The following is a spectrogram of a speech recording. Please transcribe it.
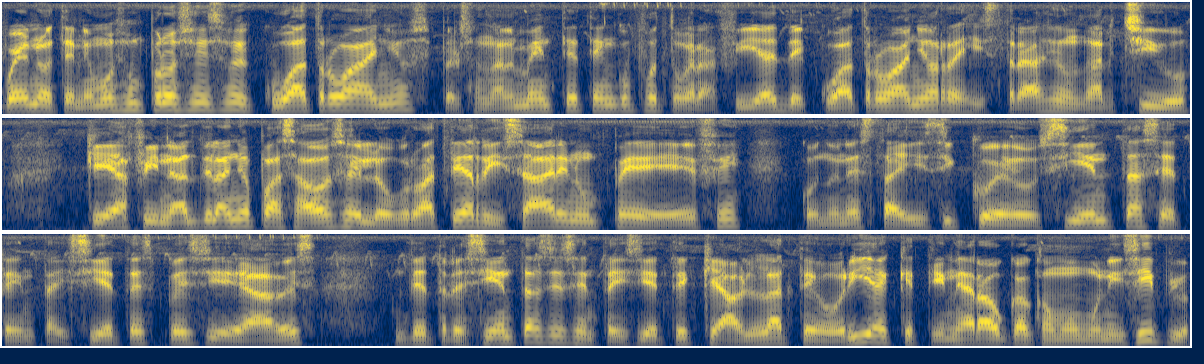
Bueno, tenemos un proceso de cuatro años. Personalmente tengo fotografías de cuatro años registradas en un archivo que a final del año pasado se logró aterrizar en un PDF con un estadístico de 277 especies de aves, de 367 que habla la teoría que tiene Arauca como municipio.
